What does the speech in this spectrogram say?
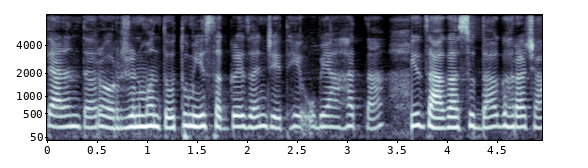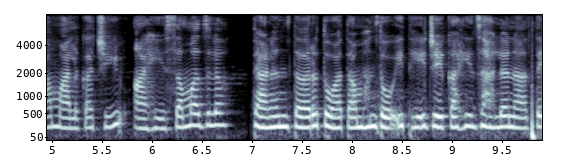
त्यानंतर अर्जुन म्हणतो तुम्ही सगळेजण जेथे उभे आहात ना ही जागासुद्धा घराच्या मालकाची आहे समजलं? त्यानंतर तो आता म्हणतो इथे जे काही झालं ना ते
